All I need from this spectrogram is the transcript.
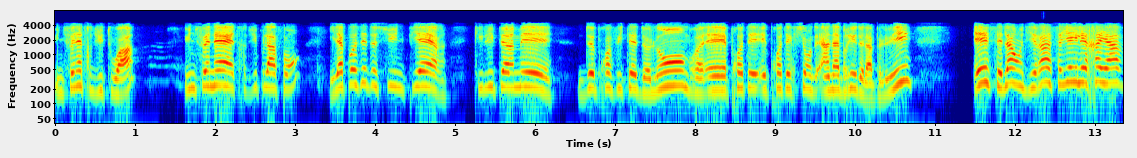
une fenêtre du toit, une fenêtre du plafond, il a posé dessus une pierre qui lui permet de profiter de l'ombre et, protection, un abri de la pluie. Et c'est là on dira, ça y est, il est chayav.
